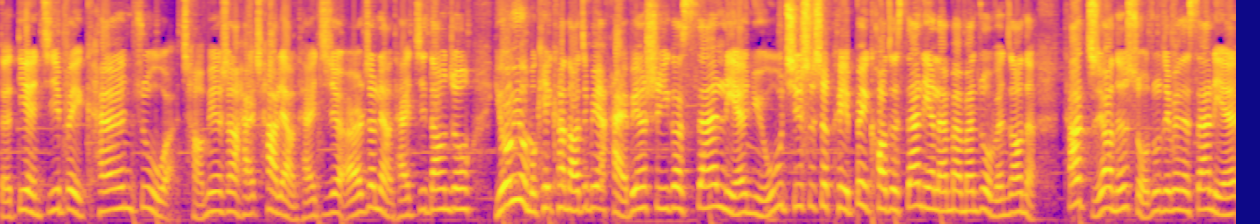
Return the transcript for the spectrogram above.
的电机被看住，场面上还差两台机，而这两台机当中，由于我们可以看到这边海边是一个三连，女巫其实是可以背靠这三连来慢慢做文章的，她只要能守住这边的三连，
